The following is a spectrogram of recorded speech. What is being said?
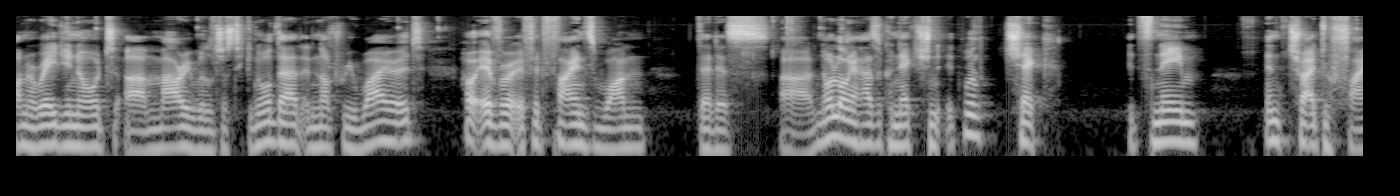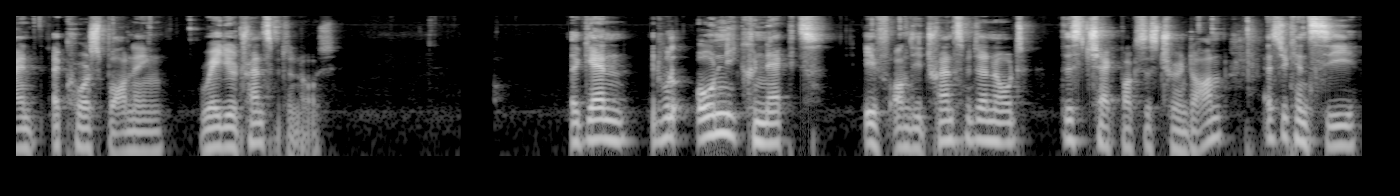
on a radio node, uh, Mari will just ignore that and not rewire it. However, if it finds one that is uh, no longer has a connection, it will check its name and try to find a corresponding radio transmitter node. Again, it will only connect if on the transmitter node this checkbox is turned on. As you can see,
